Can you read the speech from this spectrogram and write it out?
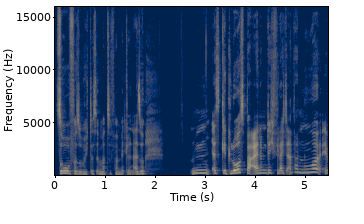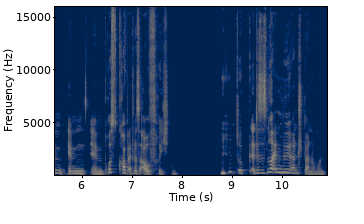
So versuche ich das immer zu vermitteln. Also mm, es geht los bei einem dich vielleicht einfach nur im, im, im Brustkorb etwas aufrichten. Mhm. So, das ist nur ein Mühe an Spannung und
